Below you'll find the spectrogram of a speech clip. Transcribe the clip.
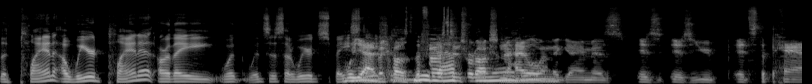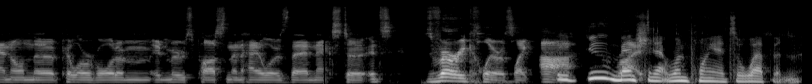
a planet? A weird planet? Are they what? What's this? A weird space? well, yeah, station? because the first have introduction to Halo in the game is is is you. It's the pan on the Pillar of Autumn. It moves past, and then Halo's there next to. It's it's very clear. It's like They ah, do mention at one point it's a weapon.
